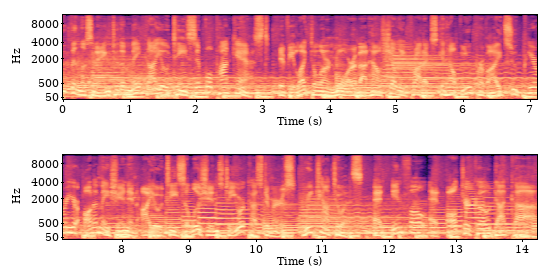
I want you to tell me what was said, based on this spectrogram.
You've been listening to the Make IoT Simple podcast. If you'd like to learn more about how Shelly products can help you provide superior automation and IoT solutions to your customers, reach out to us at info at allterco.com.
